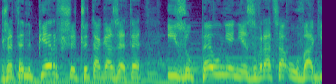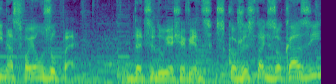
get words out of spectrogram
że ten pierwszy czyta gazetę i zupełnie nie zwraca uwagi na swoją zupę. Decyduje się więc skorzystać z okazji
